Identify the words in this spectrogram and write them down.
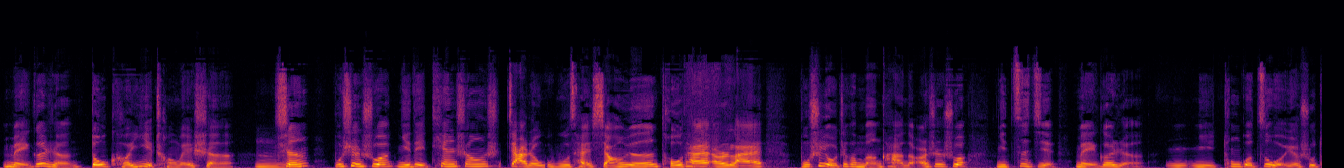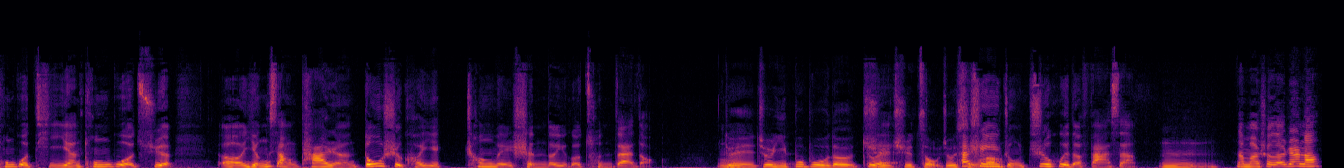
每个人都可以成为神。嗯，神不是说你得天生驾着五彩祥云投胎而来，不是有这个门槛的，而是说你自己每个人，你你通过自我约束，通过体验，通过去，呃，影响他人，都是可以称为神的一个存在的。对，就一步步的去去走就行了。它是一种智慧的发散。嗯，那么说到这儿呢，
